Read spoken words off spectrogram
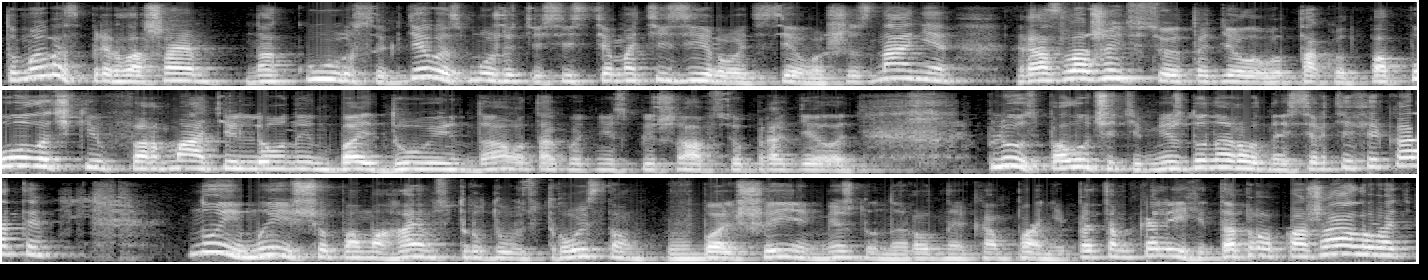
то мы вас приглашаем на курсы, где вы сможете систематизировать все ваши знания, разложить все это дело вот так вот по полочке в формате learning by doing, да, вот так вот не спеша все проделать. Плюс получите международные сертификаты. Ну и мы еще помогаем с трудоустройством в большие международные компании. Поэтому, коллеги, добро пожаловать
